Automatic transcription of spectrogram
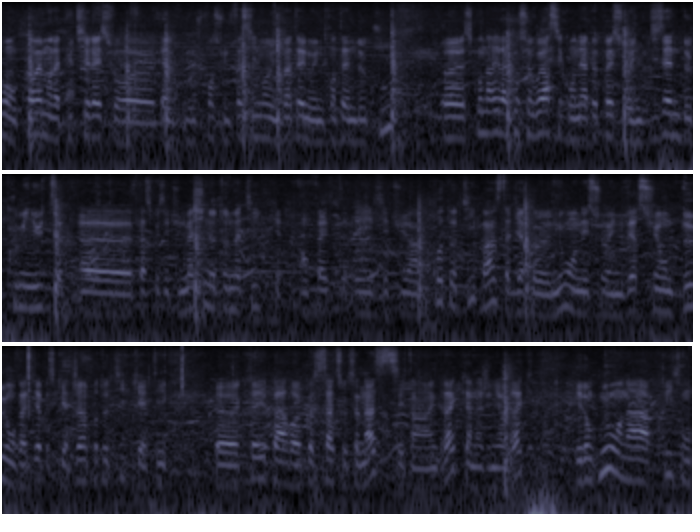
Bon, quand même, on a pu tirer sur, euh, je pense, une, facilement une vingtaine ou une trentaine de coups. Euh, ce qu'on arrive à concevoir, c'est qu'on est à peu près sur une dizaine de coups minutes, euh, parce que c'est une machine automatique en fait, et c'est un prototype, hein, c'est-à-dire que nous on est sur une version 2, on va dire, parce qu'il y a déjà un prototype qui a été créé par Kostas Soxanas, c'est un grec, un ingénieur grec. Et donc nous on a pris son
